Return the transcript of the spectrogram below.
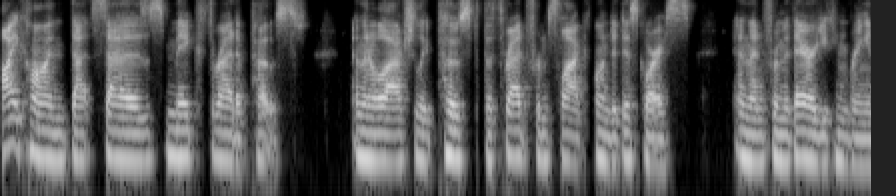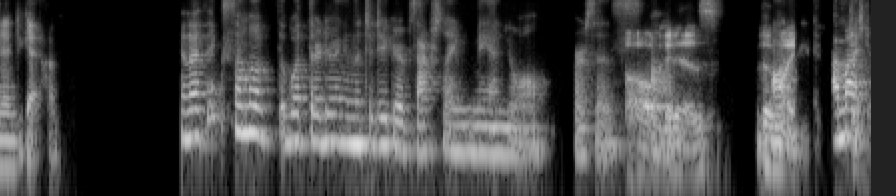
icon that says make thread a post. And then it will actually post the thread from Slack onto discourse. And then from there, you can bring it into GitHub. And I think some of the- what they're doing in the to-do group is actually manual versus. Oh, it um, is. The um, like, I might, just-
